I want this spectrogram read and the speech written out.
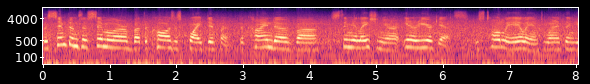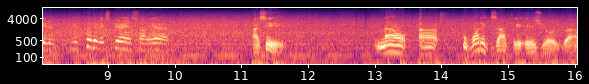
The symptoms are similar, but the cause is quite different. The kind of uh, stimulation your inner ear gets is totally alien to anything have, you could have experienced on the Earth. I see. Now, uh, what exactly is your, uh,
